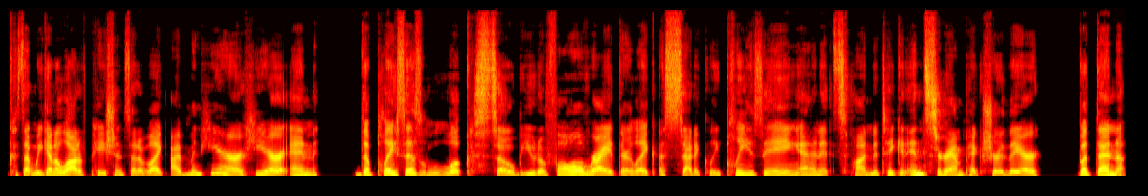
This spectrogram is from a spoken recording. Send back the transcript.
because we get a lot of patients that are like I've been here, here, and the places look so beautiful, right? They're like aesthetically pleasing, and it's fun to take an Instagram picture there. But then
